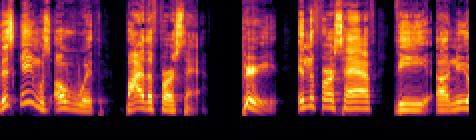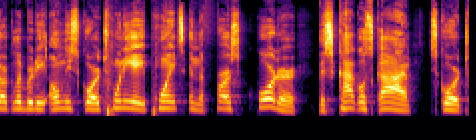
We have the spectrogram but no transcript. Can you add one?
this game was over with by the first half, period. In the first half, the uh, New York Liberty only scored 28 points. In the first quarter, the Chicago Sky scored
